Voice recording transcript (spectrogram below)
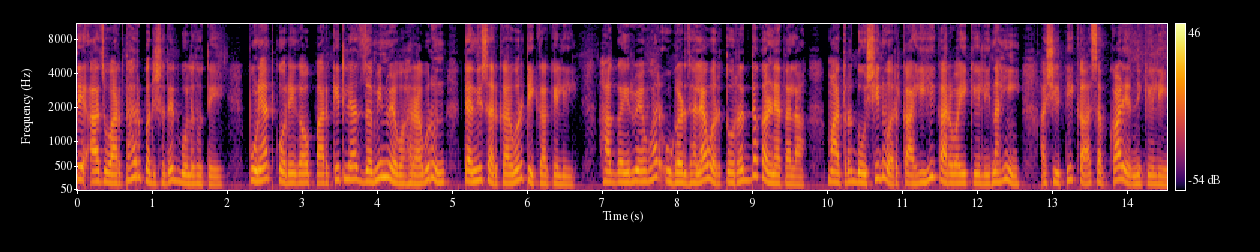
ते आज वार्ताहर परिषदेत बोलत होते. पुण्यात कोरेगाव पार्क इथल्या जमीन व्यवहारावरून त्यांनी सरकारवर टीका केली. हा गैरव्यवहार उघड झाल्यावर तो रद्द करण्यात आला. मात्र दोषींवर काहीही कारवाई केली नाही अशी टीका सपकाळ यांनी केली.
